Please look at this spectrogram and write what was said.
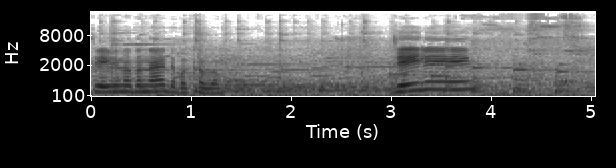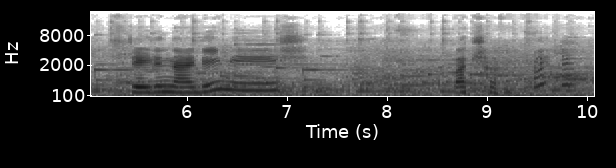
Ceylin ada nerede bakalım? Ceylin. Ceylin neredeymiş? Bak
